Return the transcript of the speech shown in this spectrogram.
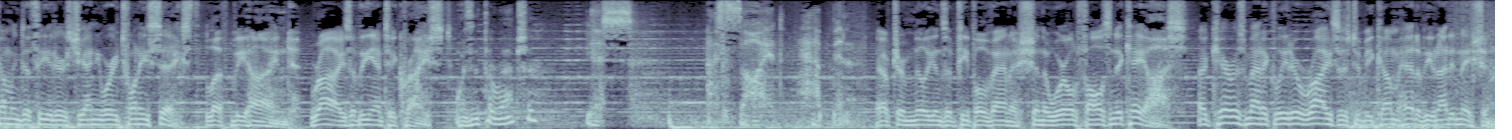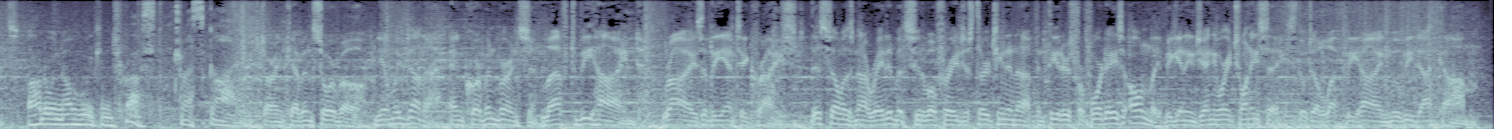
Coming to theaters January 26th, Left Behind Rise of the Antichrist. Was it the rapture? Yes. I saw it happen. After millions of people vanish and the world falls into chaos, a charismatic leader rises to become head of the United Nations. How do we know who we can trust? Trust God. Starring Kevin Sorbo, Neal McDonough, and Corbin Bernsen. Left Behind Rise of the Antichrist. This film is not rated but suitable for ages 13 and up in theaters for four days only beginning January 26th. Go to leftbehindmovie.com.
